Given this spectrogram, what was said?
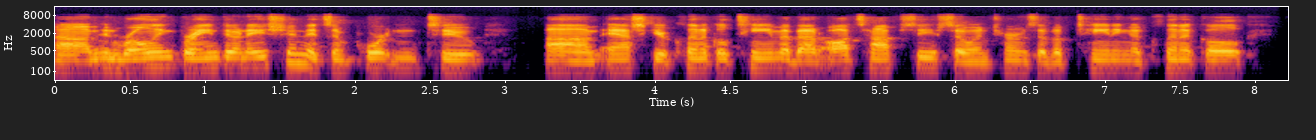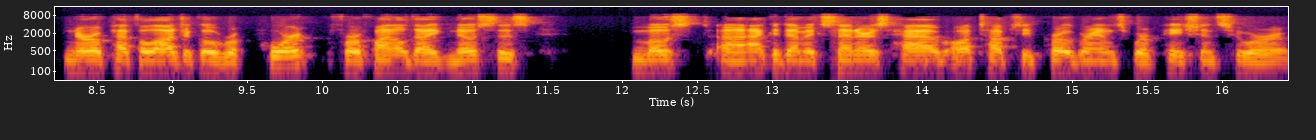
Um, enrolling brain donation, it's important to um, ask your clinical team about autopsy. So in terms of obtaining a clinical neuropathological report for a final diagnosis. Most uh, academic centers have autopsy programs where patients who are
